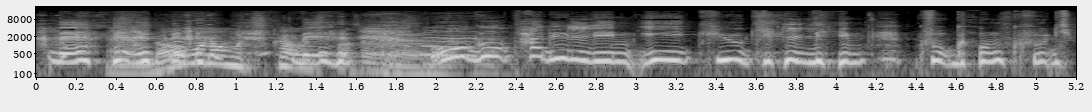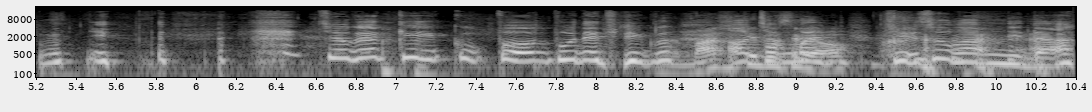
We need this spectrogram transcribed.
네. 네. 너무 너무 축하하고 네. 싶어서 그래요. 5981님, 이규길님, 9096님. 조각 케이크 쿠폰 보내드리고 네, 어, 정말 죄송합니다.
